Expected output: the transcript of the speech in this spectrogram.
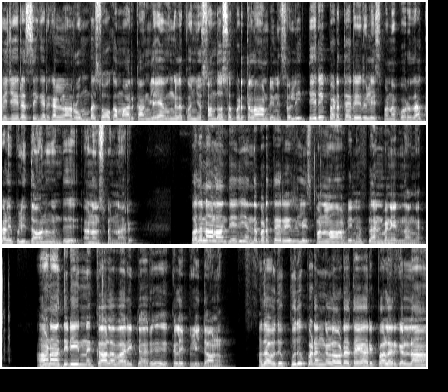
விஜய் ரசிகர்கள்லாம் ரொம்ப சோகமாக இருக்காங்களே அவங்கள கொஞ்சம் சந்தோஷப்படுத்தலாம் அப்படின்னு சொல்லி தெரி படத்தை ரீரிலீஸ் பண்ண போகிறதா கலைப்புலி தானு வந்து அனௌன்ஸ் பண்ணார். பதினாலாம் தேதி அந்த படத்தை ரீரிலீஸ் பண்ணலாம் அப்படின்னு பிளான் பண்ணியிருந்தாங்க. ஆனால் திடீர்னு காலை வாரிட்டார் கலைப்புலி தானு. அதாவது புது படங்களோட தயாரிப்பாளர்கள்லாம்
